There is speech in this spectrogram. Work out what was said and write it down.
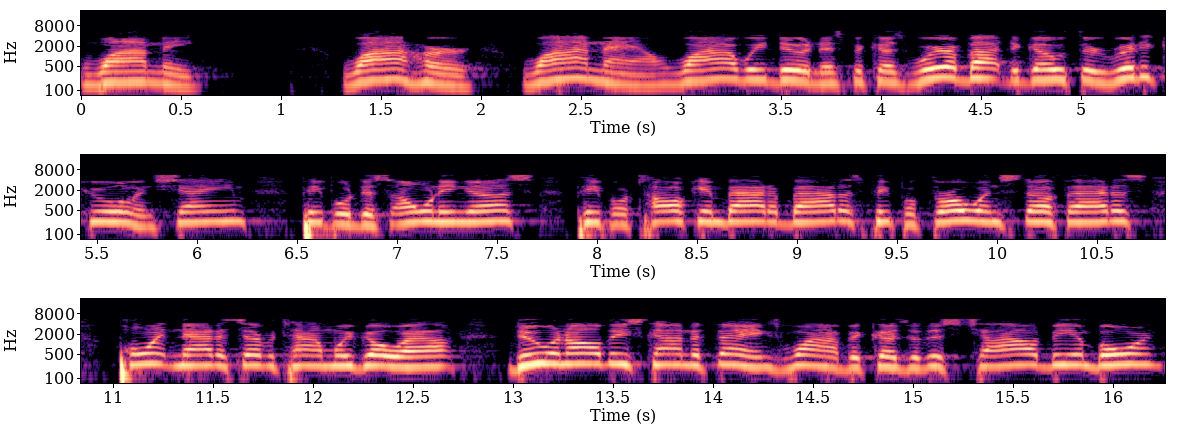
Why me? Why her? Why now? Why are we doing this? Because we're about to go through ridicule and shame, people disowning us, people talking bad about us, people throwing stuff at us, pointing at us every time we go out, doing all these kind of things. Why? Because of this child being born?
